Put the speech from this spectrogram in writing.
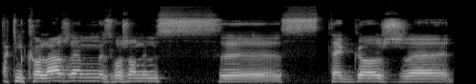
takim kolażem złożonym z, z tego, że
